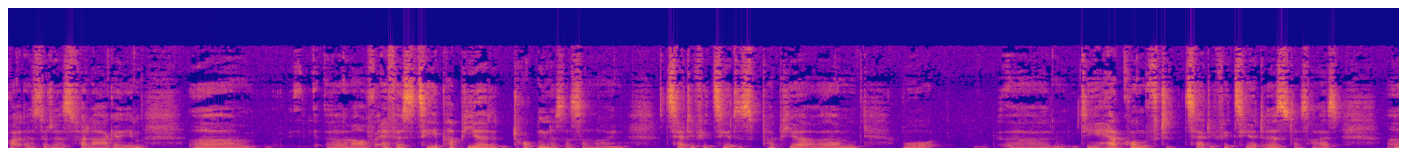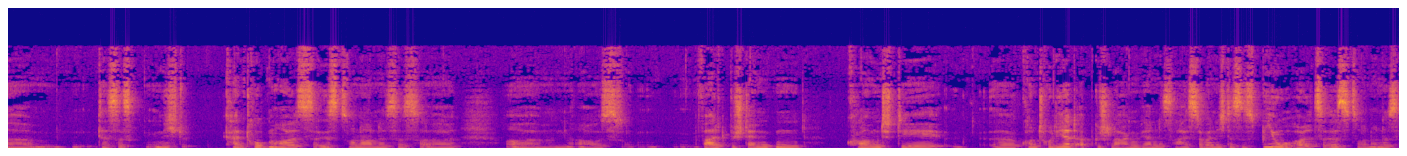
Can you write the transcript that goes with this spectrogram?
also das Verlage eben äh, auf FSC-Papier drucken. Das ist also ein zertifiziertes Papier, ähm, wo äh, die Herkunft zertifiziert ist. Das heißt, ähm, dass es nicht kein Tropenholz ist, sondern es ist äh, ähm, aus Waldbeständen kommt, die kontrolliert abgeschlagen werden. Das heißt aber nicht, dass es Bioholz ist, sondern es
